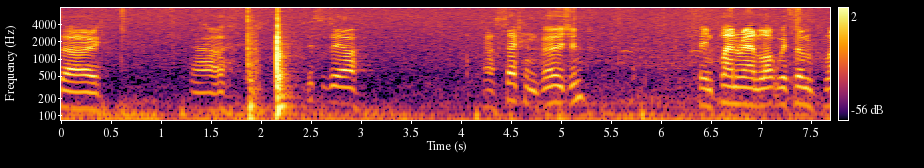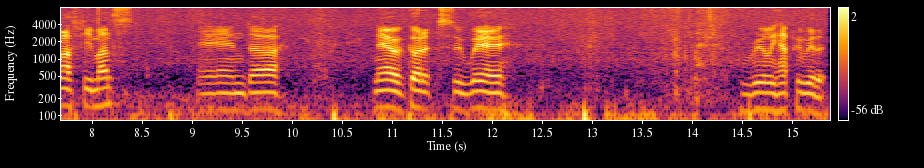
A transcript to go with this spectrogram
So uh, this is our, our second version. Been playing around a lot with them last few months and uh, now we've got it to where I'm really happy with it.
